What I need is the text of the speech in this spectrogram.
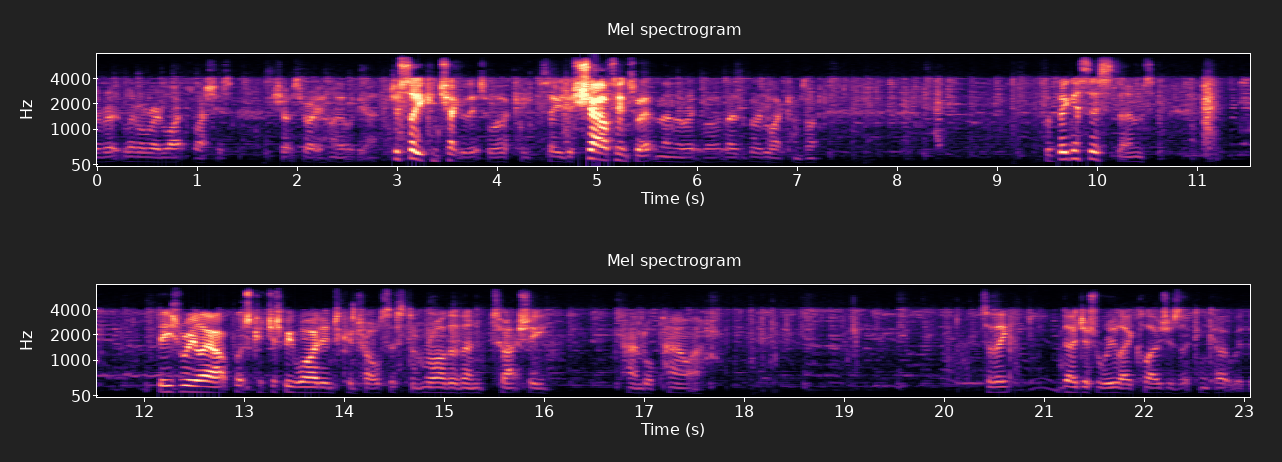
The little red light flashes show it's very high audio. Just so you can check that it's working. So you just shout into it and then the red, the red light comes on. For bigger systems, these relay outputs could just be wired into control system rather than to actually handle power. So they they're just relay closures that can cope with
